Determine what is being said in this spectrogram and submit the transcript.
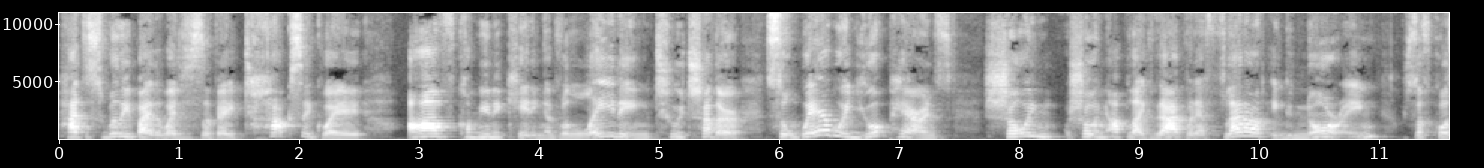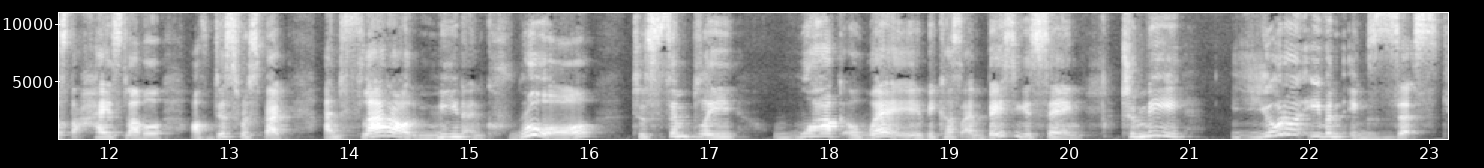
had this really, by the way, this is a very toxic way of communicating and relating to each other. So where were your parents showing showing up like that, where they're flat out ignoring, which is of course the highest level of disrespect, and flat out mean and cruel to simply walk away because I'm basically saying to me, you don't even exist,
